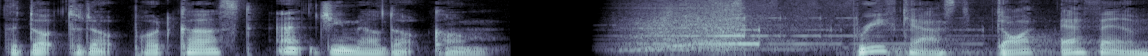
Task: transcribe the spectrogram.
The dot to dot podcast at gmail.com. briefcast.fm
